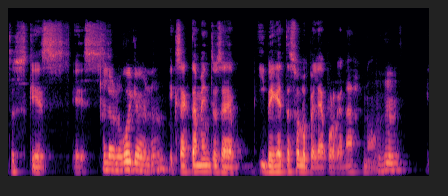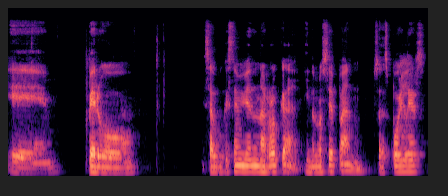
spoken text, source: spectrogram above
Entonces, que es, es... El orgullo, ¿no? Exactamente, o sea, y Vegeta solo pelea por ganar, ¿no? Eh, pero es algo que estén viviendo en una roca y no lo sepan, o sea, spoilers,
